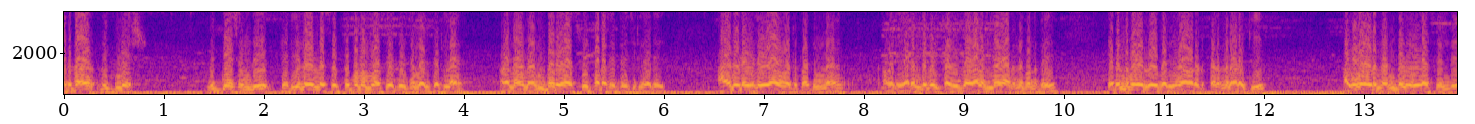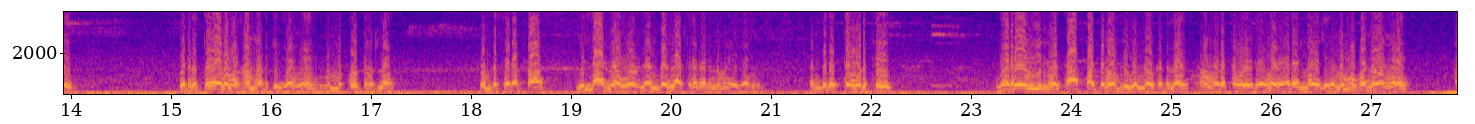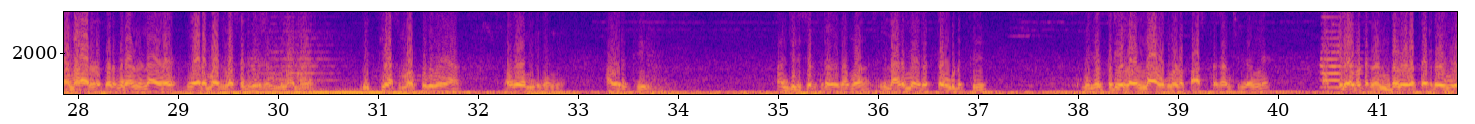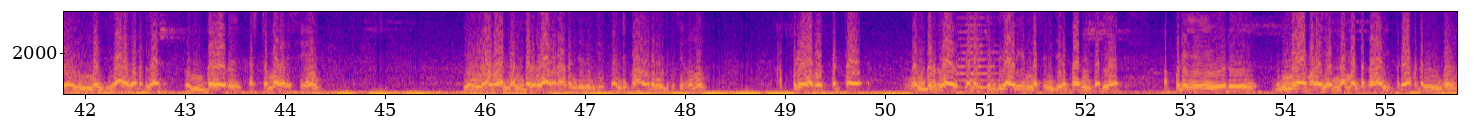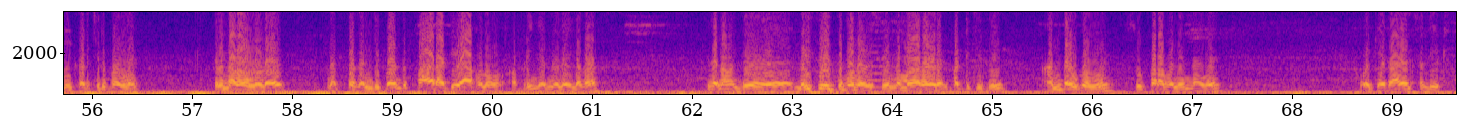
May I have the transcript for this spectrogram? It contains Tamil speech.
நண்பர் தான் விக்னேஷ். விக்னேஷ் வந்து பெரிய லெவலில் சொத்து பணம்லாம் சேர்த்து வச்ச மாதிரி தெரியல. ஆனால் நண்பர்களை சூப்பராக சேர்த்து வச்சிருக்காரு. அதனோட விளைவாக அவர் பார்த்தீங்கன்னா அவர் இறந்து போய் சமீப காலம் தான் இறந்து போனது. இறந்து போன போய் பார்த்தீங்கன்னா அவரோட பிறந்த நாளைக்கு அவங்களோட நண்பர்கள்லாம் சேர்ந்து ஒரு ரத்ததான முகாம் நடத்தியிருக்காங்க நம்ம கோட்டூரில். ரொம்ப சிறப்பாக எல்லாருமே அவங்களோட நண்பர்கள் அத்தனை பேர் என்ன பண்ணியிருக்காங்க? வந்து ரத்தம் கொடுத்து நிறைய உயிர்களை காப்பாற்றணும் அப்படிங்கிற நோக்கத்தில் அவங்க ரத்தம் கொடுக்குறாங்க வேற எல்லாம் என்னென்னமோ பண்ணுவாங்க. ஆனால் அவரோட பிறந்தநாள் விழாவை வேற மாதிரிலாம் செலிப்ரேஷன் பண்ணாமல் வித்தியாசமாக புதுமையாக அவங்க வந்துருக்காங்க. அவருக்கு அஞ்சலி செலுத்துகிற விதமாக எல்லாருமே ரத்தம் கொடுத்து மிகப்பெரிய லெவலில் அவங்களோட பாசத்தை காமிச்சிருக்காங்க. அப்படியாப்பட்ட நண்பர்களை பெறுறதுங்கிறது இன்னைக்கு காலகட்டத்தில் ரொம்ப ஒரு கஷ்டமான விஷயம். இவங்கள மாதிரி நண்பர்களை அவர் அடைஞ்சதுக்கு கண்டிப்பாக அவரும் கொடுத்துச்சுக்கணும் அப்படியாப்பட்ட நண்பர்கள் அவர் கிடைக்கிறதுக்கு அவர் என்ன செஞ்சிருப்பாருன்னு தெரியல. அப்படி ஒரு உண்மையாக பழகியிருந்தால் மட்டும்தான் இப்படியாப்பட்ட நண்பர்கள் கிடைச்சிருப்பாங்க. இருந்தாலும் அவங்களோட நட்பை கண்டிப்பாக வந்து பாராட்டியே ஆகணும் அப்படிங்கிற நிலையில தான் இதை நான் வந்து மெய் சேர்த்து போன விஷயம். இந்த மாதிரி தான் எனக்கு பட்டுச்சுது. அந்த அளவுக்கு அவங்க சூப்பராக பண்ணியிருந்தாங்க. Okay royal salute.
